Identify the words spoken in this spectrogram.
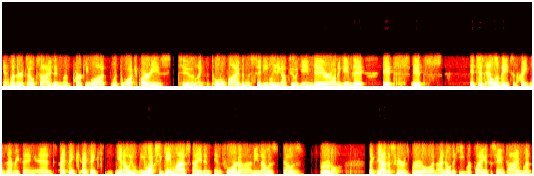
and whether it's outside in the parking lot with the watch parties to like the total vibe in the city leading up to a game day or on a game day, it's it's it just elevates and heightens everything. And I think I think you know you, you watched the game last night in in Florida. I mean that was that was brutal. Like the atmosphere was brutal, and I know the Heat were playing at the same time, but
